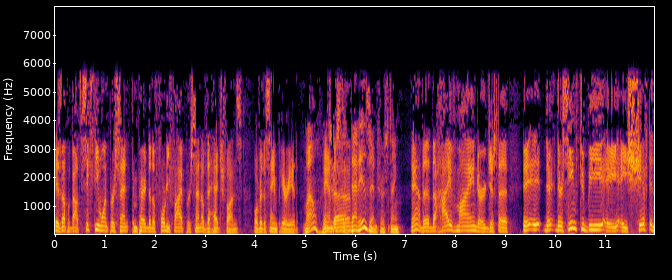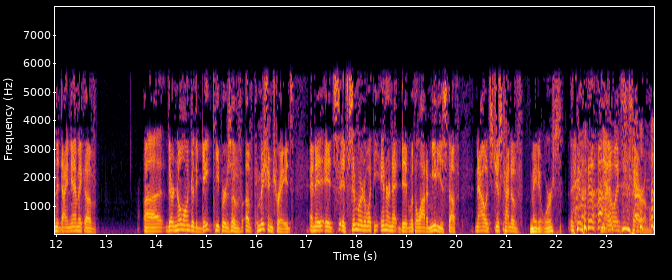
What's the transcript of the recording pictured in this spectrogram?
is up about 61% compared to the 45% of the hedge funds over the same period. Wow, And, uh, that is interesting. Yeah, the the hive mind or just a it, it, there there seems to be a, a shift in the dynamic of uh, they're no longer the gatekeepers of, of commission trades, and it, it's it's similar to what the internet did with a lot of media stuff. Now it's just kind of Made it worse. now it's terrible. uh,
